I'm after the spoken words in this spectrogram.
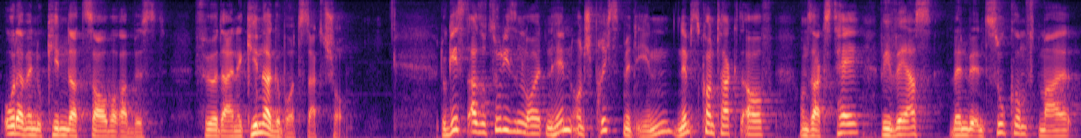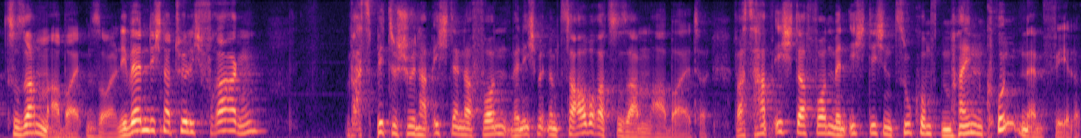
oder wenn du Kinderzauberer bist, für deine Kindergeburtstagsshow. Du gehst also zu diesen Leuten hin und sprichst mit ihnen, nimmst Kontakt auf und sagst, hey, wie wär's, wenn wir in Zukunft mal zusammenarbeiten sollen? Die werden dich natürlich fragen, was bitteschön habe ich denn davon, wenn ich mit einem Zauberer zusammenarbeite? Was habe ich davon, wenn ich dich in Zukunft meinen Kunden empfehle?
